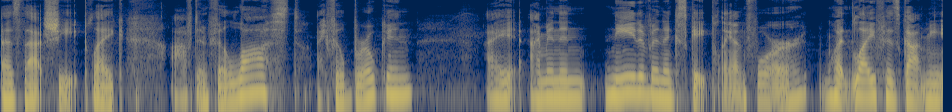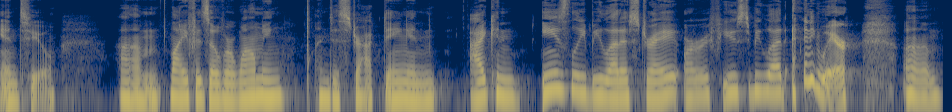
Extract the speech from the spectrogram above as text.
as that sheep. Like, I often feel lost, I feel broken. I, I'm in need of an escape plan for what life has got me into. Um, life is overwhelming and distracting, and I can easily be led astray or refuse to be led anywhere. Um,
